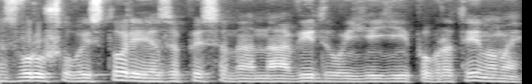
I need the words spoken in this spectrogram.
зворушлива історія, записана на відео її побратимами,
